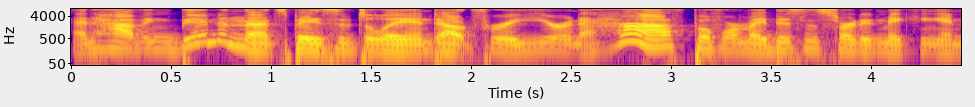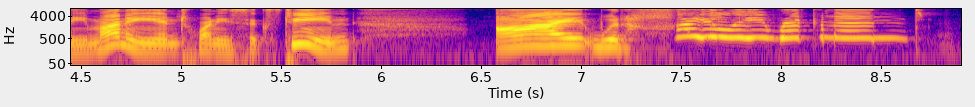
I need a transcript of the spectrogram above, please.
And having been in that space of delay and doubt for a year and a half before my business started making any money in 2016, I would highly recommend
